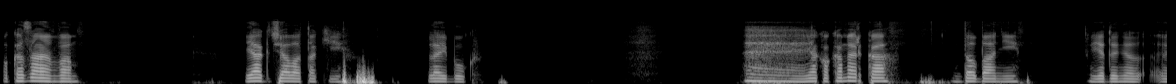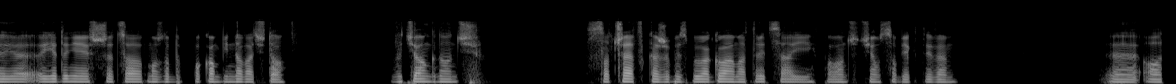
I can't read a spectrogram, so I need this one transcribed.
pokazałem Wam, jak działa taki playbook jako kamerka do bani. Jedynie, e, jedynie jeszcze co można by pokombinować, to wyciągnąć soczewkę, żeby była goła matryca i połączyć ją z obiektywem e, od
